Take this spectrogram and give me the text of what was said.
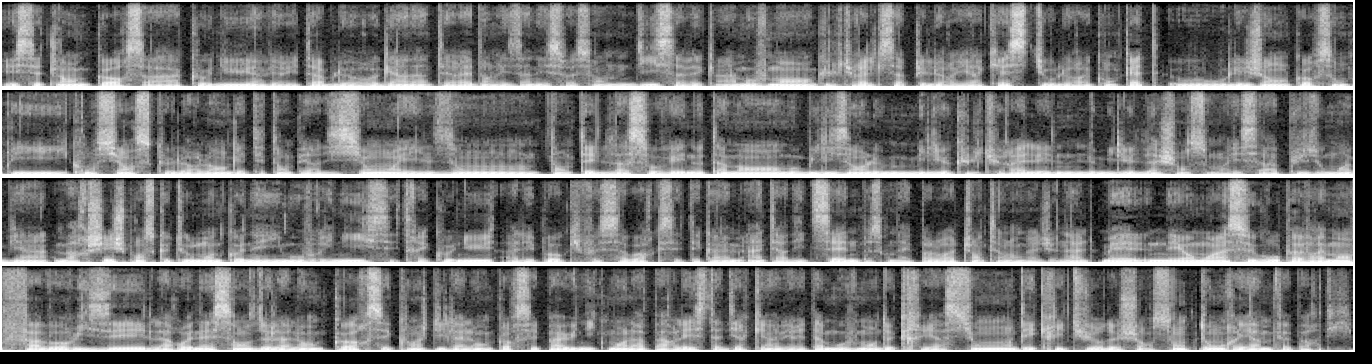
Et cette langue corse a connu un véritable regard d'intérêt dans les années 70 avec un mouvement culturel qui s'appelait le Riakest ou le Reconquête, où les gens en Corse ont pris conscience que leur langue était en perdition et ils ont tenté de la sauver, notamment en mobilisant le milieu culturel et le milieu de la chanson. Et ça a plus ou moins bien marché. Je pense que tout le monde connaît Imouvrini, c'est très connu. À l'époque, il faut savoir que c'était quand même interdit de scène parce qu'on n'avait pas le droit de chanter en langue régionale. Mais néanmoins, ce groupe a vraiment favorisé la renaissance de la langue corse. Et quand je dis la langue corse, c'est pas uniquement la parler, c'est-à-dire qu'il y a un véritable mouvement de création, d'écriture de chansons dont Réam fait partie.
